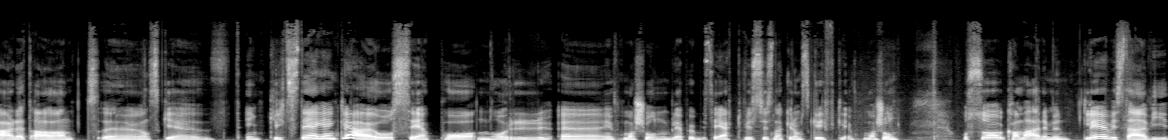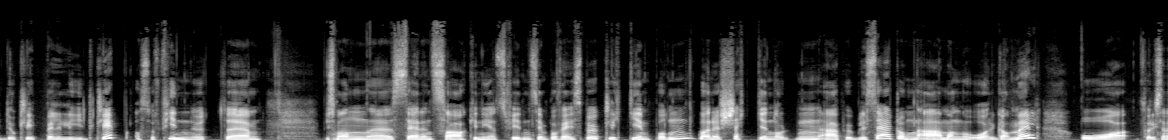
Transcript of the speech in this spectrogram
er det et annet eh, ganske enkelt steg, egentlig, er jo å se på når eh, informasjonen ble publisert, hvis vi snakker om skriftlig informasjon. Også kan være muntlig hvis det er videoklipp eller lydklipp. Altså finne ut eh, Hvis man eh, ser en sak i nyhetsfeeden sin på Facebook, klikke inn på den, bare sjekke når den er publisert, om den er mange år gammel, og f.eks.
